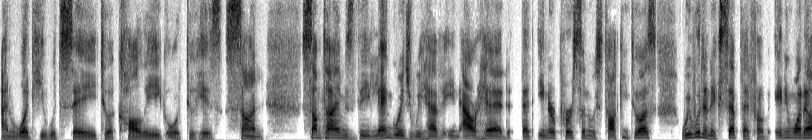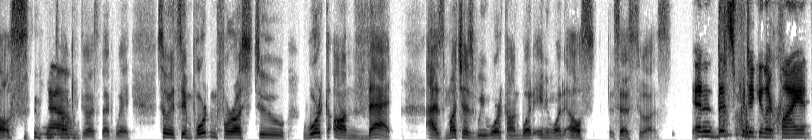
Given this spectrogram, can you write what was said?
and what he would say to a colleague or to his son. Sometimes the language we have in our head, that inner person who's talking to us, we wouldn't accept that from anyone else no. talking to us that way. So it's important for us to work on that as much as we work on what anyone else says to us. And this particular client,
